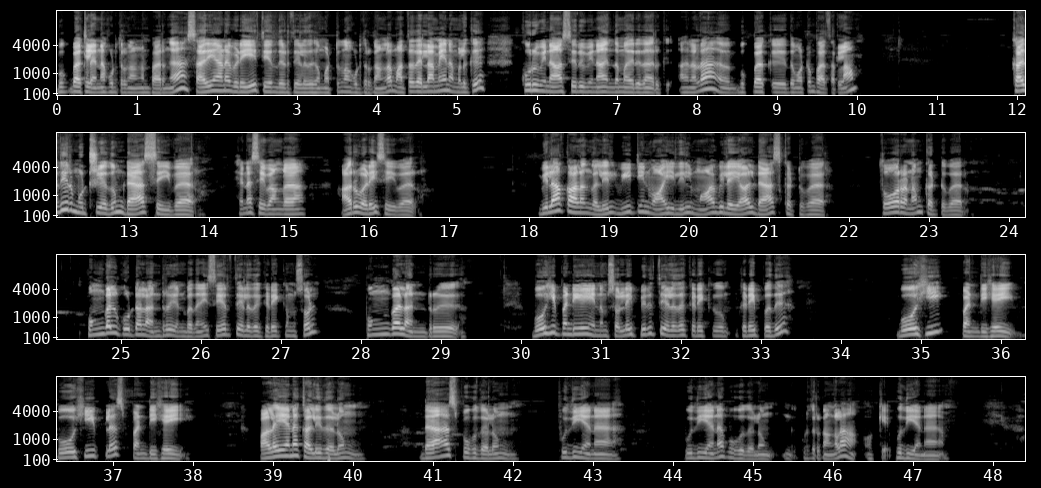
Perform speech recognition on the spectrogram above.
புக் பேக்கில் என்ன கொடுத்துருக்காங்கன்னு பாருங்கள் சரியான விடையை தேர்ந்தெடுத்து எழுதுக மட்டும்தான் கொடுத்துருக்காங்க. மற்றது எல்லாமே நம்மளுக்கு குருவினா சிறுவினா இந்த மாதிரி தான் இருக்குது அதனால் புக் பேக்கு இதை மட்டும் பார்த்துடலாம். கதிர் முற்றியதும் டேஸ் செய்வர். என்ன செய்வாங்க? அறுவடை செய்வர். விழா காலங்களில் வீட்டின் வாயிலில் மாவிலையால் டேஸ் கட்டுவர். தோரணம் கட்டுவர். பொங்கல் கூட்டல் அன்று என்பதனை சேர்த்து எழுத கிடைக்கும் சொல் பொங்கல் அன்று. போகி பண்டிகை என்னும் சொல்லை பிரித்து எழுத கிடைக்கும் கிடைப்பது போகி பண்டிகை. போகி பிளஸ் பண்டிகை. பழையன கழிதலும் டேஸ் புகுதலும் புதியன புதியன புகுதலும். இங்கே கொடுத்துருக்காங்களா? ஓகே புதியன.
